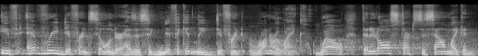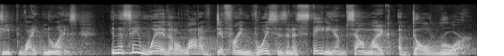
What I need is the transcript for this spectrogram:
If every different cylinder has a significantly different runner length, well, then it all starts to sound like a deep white noise, in the same way that a lot of differing voices in a stadium sound like a dull roar.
